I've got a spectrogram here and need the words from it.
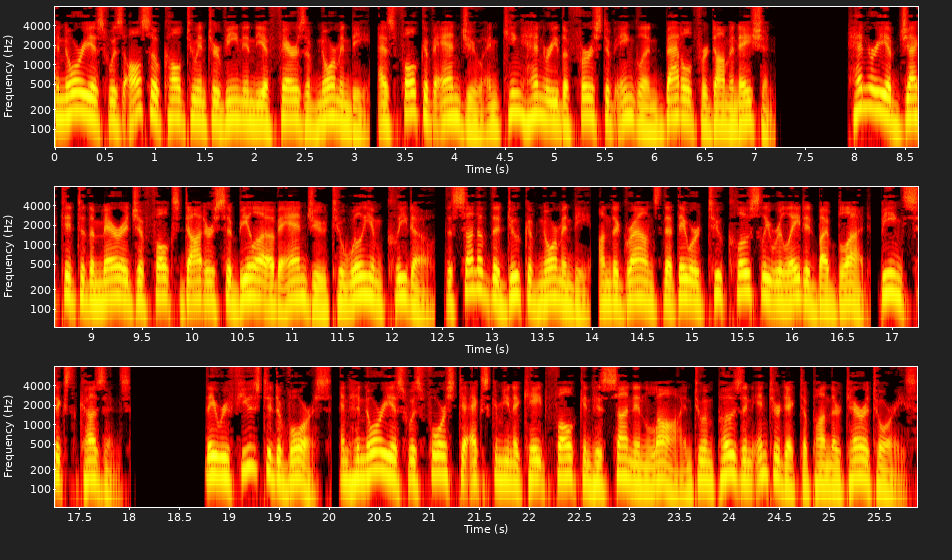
Honorius was also called to intervene in the affairs of Normandy, as Fulk of Anjou and King Henry I of England battled for domination. Henry objected to the marriage of Fulk's daughter Sibylla of Anjou to William Clito, the son of the Duke of Normandy, on the grounds that they were too closely related by blood, being sixth cousins. They refused to divorce, and Honorius was forced to excommunicate Fulk and his son-in-law and to impose an interdict upon their territories.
